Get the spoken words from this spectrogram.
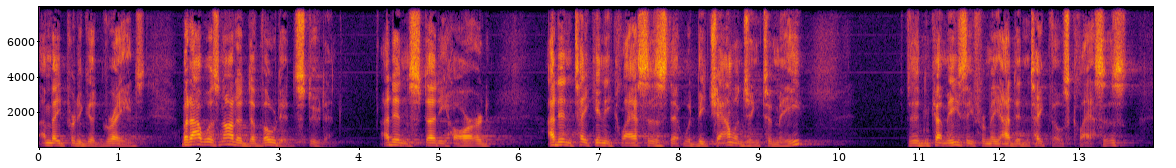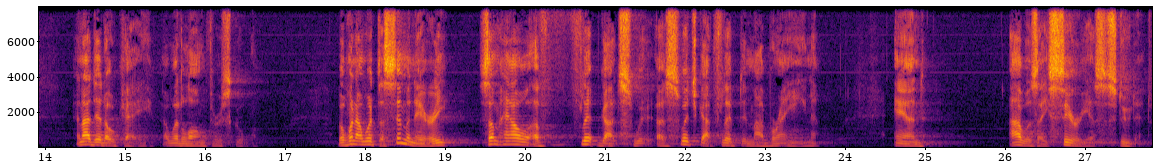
I made pretty good grades, but I was not a devoted student. I didn't study hard. I didn't take any classes that would be challenging to me. If it didn't come easy for me, I didn't take those classes. And I did okay. I went along through school. But when I went to seminary, somehow a flip got a switch got flipped in my brain, and I was a serious student.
